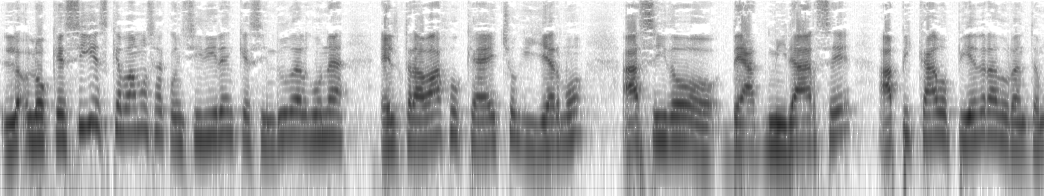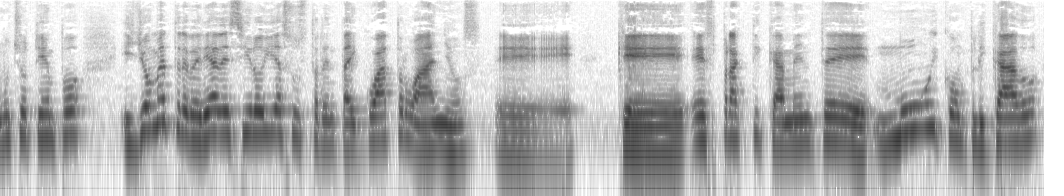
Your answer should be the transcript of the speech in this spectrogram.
Lo, lo que sí es que vamos a coincidir en que sin duda alguna el trabajo que ha hecho Guillermo ha sido de admirarse, ha picado piedra durante mucho tiempo y yo me atrevería a decir hoy a sus 34 años eh, que es prácticamente muy complicado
